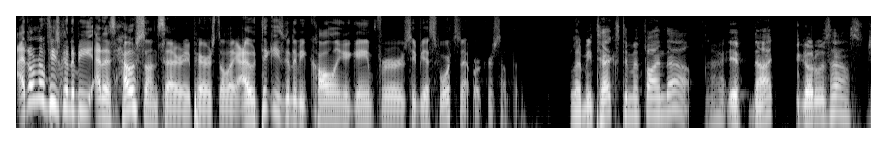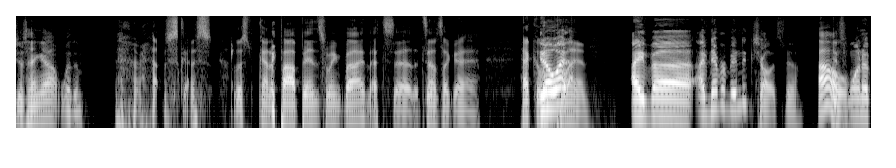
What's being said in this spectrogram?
I don't know if he's going to be at his house on Saturday, Paris. Though, like I would think he's going to be calling a game for CBS Sports Network or something. Let me text him and find out. All right. If not, you go to his house. Just hang out with him. I'll just kind of I'll just kind of pop in, swing by. That's uh, that sounds like a heck of You know a what? plan. I've uh, I've never been to Charlottesville. Oh, It's one of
